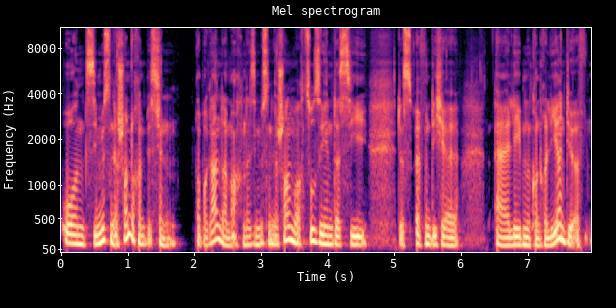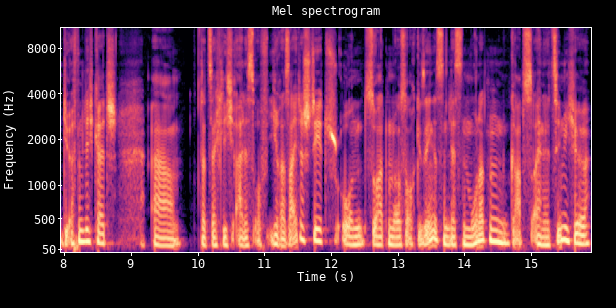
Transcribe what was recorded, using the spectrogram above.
Und Sie müssen ja schon noch ein bisschen Propaganda machen. Sie müssen ja schon noch zusehen, dass Sie das öffentliche äh, Leben kontrollieren, die, Öf die Öffentlichkeit äh, tatsächlich alles auf ihrer Seite steht. Und so hat man das auch gesehen. Jetzt in den letzten Monaten gab es eine ziemliche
